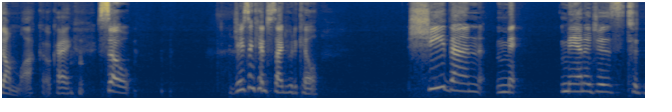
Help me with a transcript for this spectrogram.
dumb luck, okay? So Jason can't decide who to kill. She then ma- manages to,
